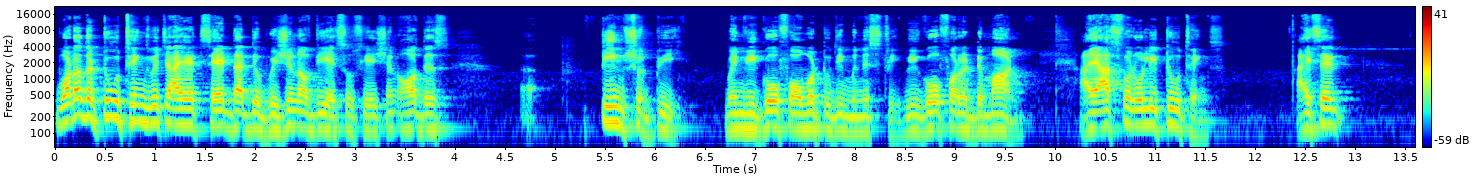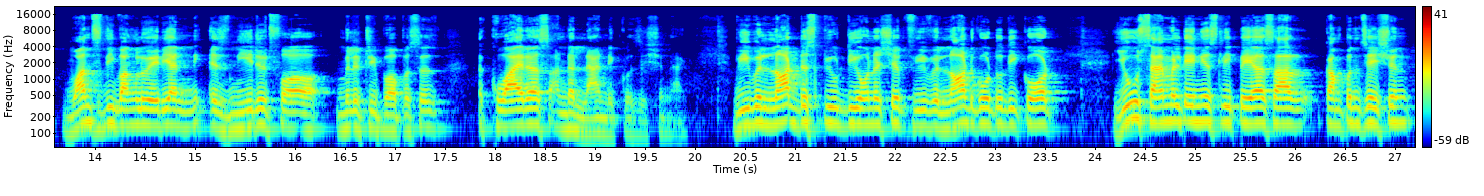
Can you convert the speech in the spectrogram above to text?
what are the two things which I had said that the vision of the association or this uh, team should be when we go forward to the ministry? We go for a demand. I asked for only two things. I said once the bungalow area is needed for military purposes, acquire us under Land Acquisition Act. We will not dispute the ownership. We will not go to the court. You simultaneously pay us our compensation.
